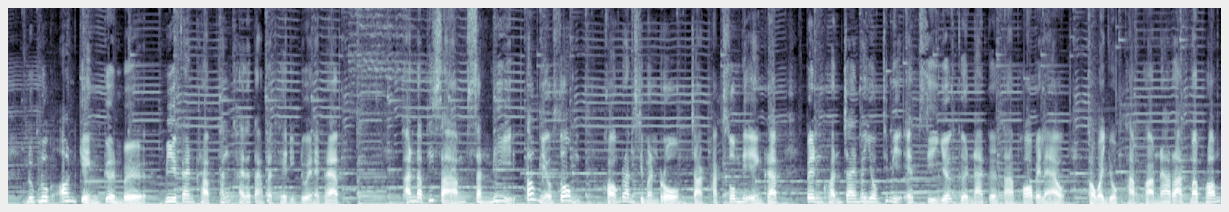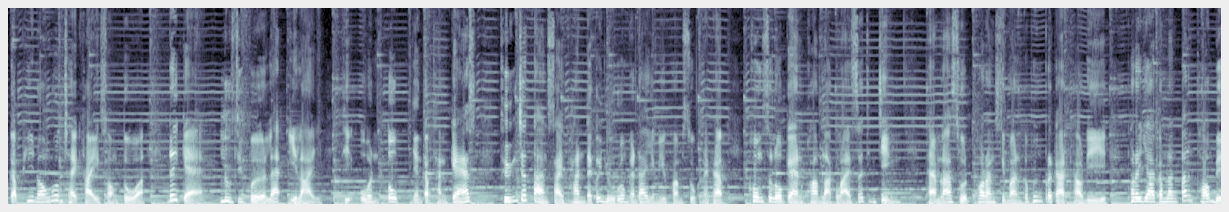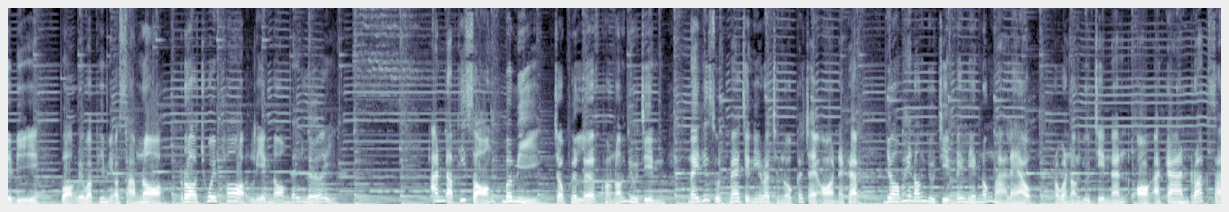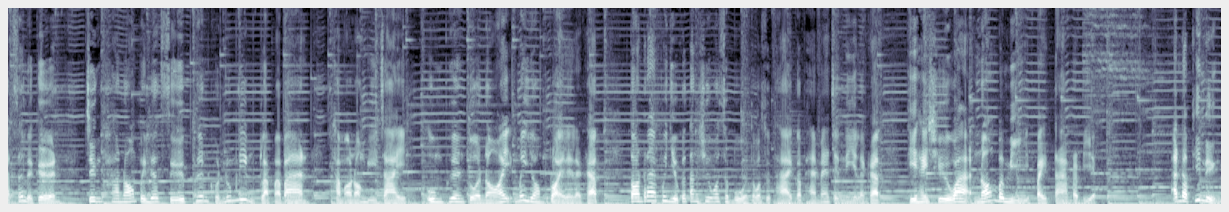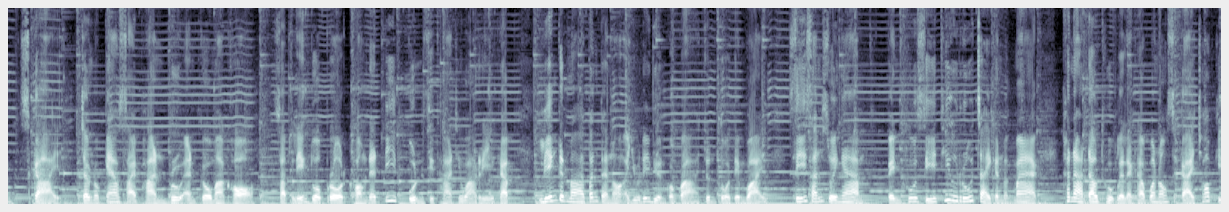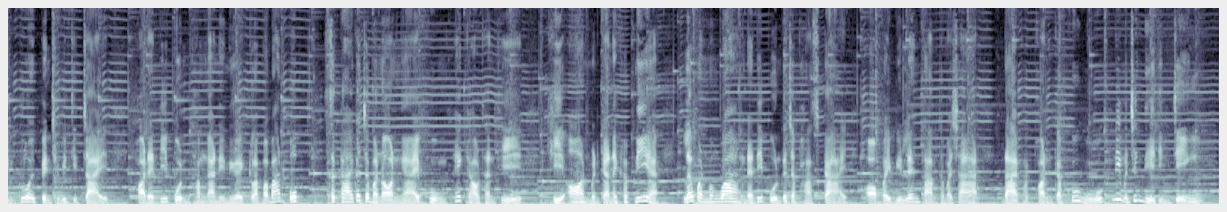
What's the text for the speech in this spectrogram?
ลูกๆ อ้อนเก่งเกินเบอร์ มีแฟนคลับทั้งไทยและต่างประเทศอีกด้วยนะครับ อันดับที่ 3 ซันนี่เต้าเหมียวส้ม ของรังสิมันโรม จากพักส้มนี่เองครับ เป็นขวัญใจแม่ยกที่มี FC เยอะเกินหน้าเกินตาพ่อไปแล้ว เพราะว่ายกทัพความน่ารักมาพร้อมกับพี่น้องร่วมชายคาอีก 2 ตัว ได้แก่ลูซิเฟอร์และอีไลที่อ้วนตุบอย่างกับถังแก๊ส ถึงจะต่างสายพันธุ์แต่ก็อยู่ร่วมกันได้อย่างมีความสุขนะครับคงสโลแกนความหลากหลายซะจริง ๆ แถมล่าสุดพ่อรังสิมันก็เพิ่งประกาศข่าวดี ภรรยากำลังตั้งท้องเบบีบอกเลยว่าพี่เหมียวสามหน่อรอช่วยพ่อเลี้ยงน้องได้เลย อันดับที่ 2บะหมี่เจ้าเพื่อนเลิฟของน้องยูจิน ในที่สุดแม่เจนนี่รัชนกก็ใจอ่อนนะครับ ยอมให้น้องยูจินได้เลี้ยงน้องหมาแล้ว เพราะว่าน้องยูจินนั้นออกอาการรักสัตว์ซะเหลือเกิน จึงพาน้องไปเลือกซื้อเพื่อนขนนุ่มนิ่มกลับมาบ้านทำเอาน้องดีใจ อุ้มเพื่อนตัวน้อยไม่ยอมปล่อยเลยแหละครับ ตอนแรกพ่อยิวก็ตั้งชื่อว่าสบู่ แต่ว่าสุดท้ายก็แพ้แม่เจนนี่แหละครับ ที่ให้ชื่อว่าน้องบะหมี่ไปตามระเบียบ อันดับที่ 1 Sky เจ้านกแก้วสายพันธุ์ Blue and Gold m a c a w สัตว์เลี้ยงตัวโปรดของแดดดี้ปุ่นสิทธาธิวารีครับ เลี้ยงกันมาตั้งแต่น้องอายุได้เดือนกว่าๆจนโตเต็มวัย สีสันสวยงาม เป็นคู่สีที่รู้ใจกันมากๆ ขนาดเดาถูกเลยแหละครับว่าน้องสกายชอบกินกล้วยเป็นชีวิตจิตใจ พอแดดดี้ปุ่นทำงานเหนื่อยๆกลับมาบ้านปุ๊บสกายก็จะมานอนหงายพุงให้เกาทันที ขี้อ้อนเหมือนกันนะครับเนี่ย แล้ววันว่างๆแดดดี้ปูนก็จะพาสกายออกไปบินเล่นตามธรรมชาติ ได้พักผ่อนกับคู่หูนี่มันช่างดีจริง ๆ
